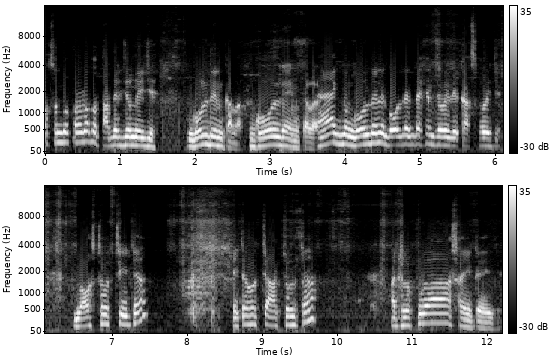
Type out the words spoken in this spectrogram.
পছন্দ করে না তো তাদের জন্য এই যে গোল্ডেন কালার গোল্ডেন কালার হ্যাঁ একদম গোল্ডেন গোল্ডেন দেখেন জড়ি দিয়ে কাজ করা হয়েছে ব্লাউজটা হচ্ছে এটা। এটা হচ্ছে আঁচলটা। আঁচলটা পুরা শাড়িটা এই যে।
